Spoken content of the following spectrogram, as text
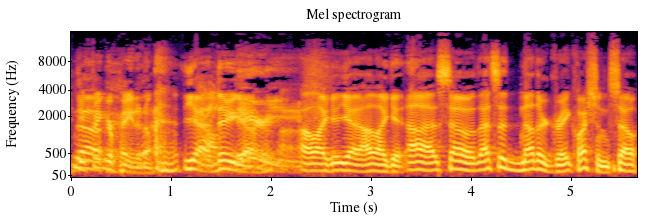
He finger painted them. Yeah, there you go. you. I like it. Yeah, I like it. Uh, so that's another great question. So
